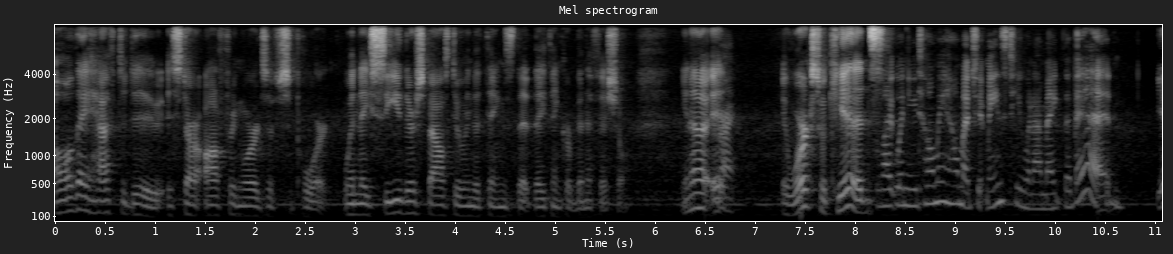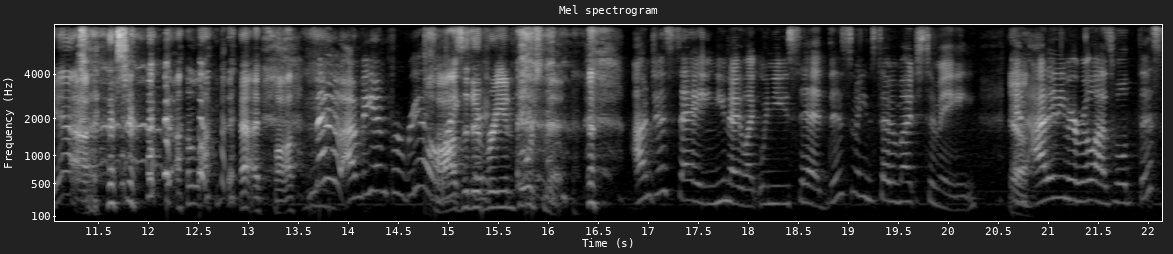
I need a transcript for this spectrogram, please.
all they have to do is start offering words of support when they see their spouse doing the things that they think are beneficial. You know, it, Right. it works with kids. like when you told me how much it means to you when I make the bed. Yeah. I like that. Po- No, I'm being for real. Like, positive so- reinforcement. I'm just saying, you know, like when you said this means so much to me, Yeah. and I didn't even realize. Well, this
